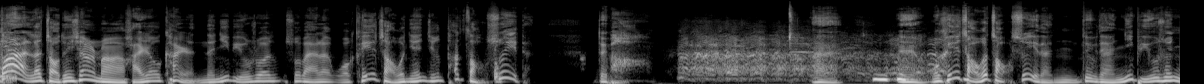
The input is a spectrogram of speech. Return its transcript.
当然了，找对象嘛，还是要看人的。你比如说，说白了，我可以找个年轻他早睡的，对吧？哎，哎，我可以找个早睡的，你对不对？你比如说你，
